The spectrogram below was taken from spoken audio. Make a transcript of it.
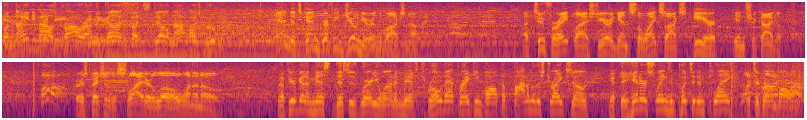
Well, 90 miles per hour on the gun, but still not much movement. And it's Ken Griffey Jr. in the box now. A two for eight last year against the White Sox here in Chicago. First pitch is a slider low, 1 and oh. 0. But if you're going to miss, this is where you want to miss. Throw that breaking ball at the bottom of the strike zone. If the hitter swings and puts it in play, it's a ground ball out.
